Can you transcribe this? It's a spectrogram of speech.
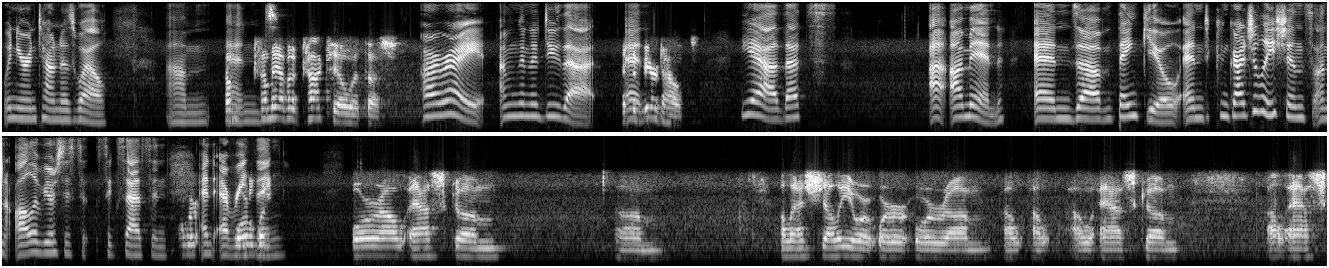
when you're in town as well. Um, Come, and come have a cocktail with us all right, I'm going to do that. at And- the Beard House. Yeah, that's. I, I'm in. and um, thank you, and congratulations on all of your su- success and Or- and everything. Or I'll ask, um, um, I'll ask Shelley, or or or um, I'll I'll I'll ask um, I'll ask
